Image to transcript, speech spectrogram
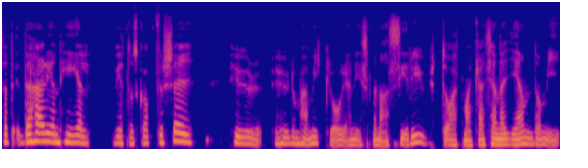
Så att det här är en hel vetenskap för sig hur, hur de här mikroorganismerna ser ut och att man kan känna igen dem i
